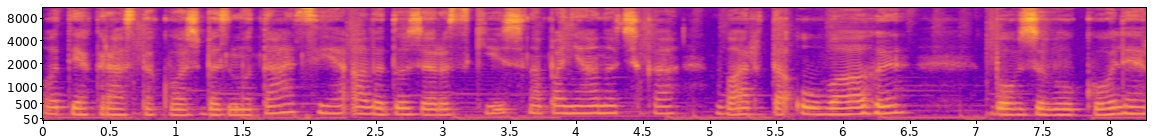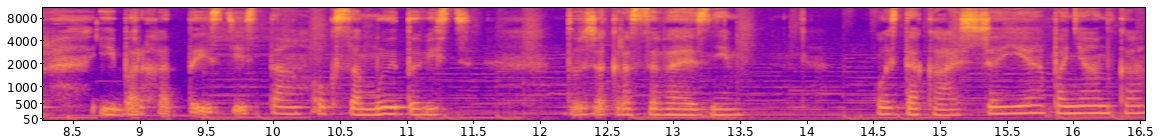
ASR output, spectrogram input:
От якраз також без мутації, але дуже розкішна паняночка, варта уваги, бо вживу колір і бархатистість та оксамитовість дуже красивезні. Ось така ще є панянка,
